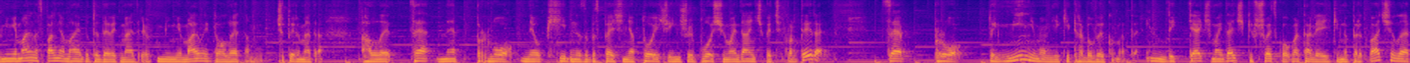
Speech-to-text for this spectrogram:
мінімальна спальня має бути 9 метрів, мінімальний туалет там 4 метри. Але це не про необхідне забезпечення тої чи іншої площі майданчика чи квартири, це про той мінімум, який треба виконати. Дитячі майданчики в шведського кварталі, які ми передбачили,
